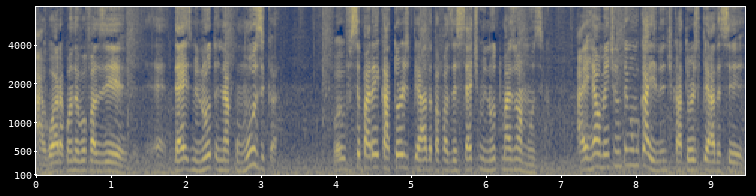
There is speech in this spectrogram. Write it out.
Agora, quando eu vou fazer é, 10 minutos ainda com música, eu separei 14 piadas para fazer 7 minutos mais uma música. Aí realmente não tem como cair, né? De 14 piadas você.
